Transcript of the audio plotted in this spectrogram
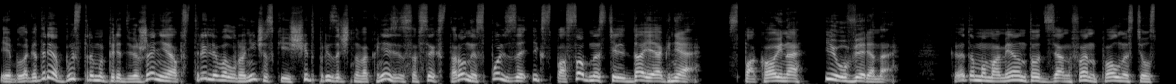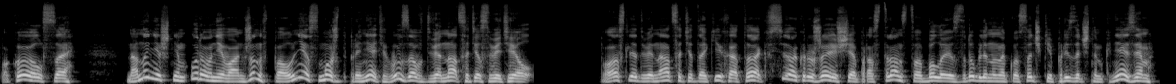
и благодаря быстрому передвижению обстреливал рунический щит призрачного князя со всех сторон, используя их способности льда и огня. Спокойно и уверенно. К этому моменту Цзян Фэн полностью успокоился. На нынешнем уровне Ван Джен вполне сможет принять вызов 12 светил. После 12 таких атак все окружающее пространство было изрублено на кусочки призрачным князем,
